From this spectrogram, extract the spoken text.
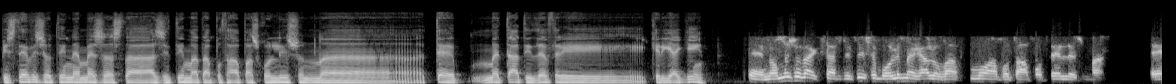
πιστεύεις ότι είναι μέσα στα ζητήματα που θα απασχολήσουν τε, μετά τη δεύτερη Κυριακή; Ε, νομίζω θα εξαρτηθεί σε πολύ μεγάλο βαθμό από το αποτέλεσμα ε,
